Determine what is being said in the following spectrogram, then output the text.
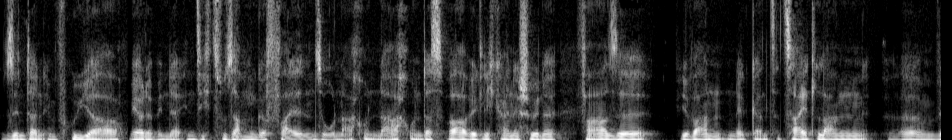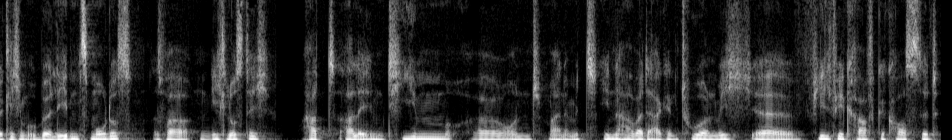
sind dann im Frühjahr mehr oder minder in sich zusammengefallen, so nach und nach. Und das war wirklich keine schöne Phase wir waren eine ganze Zeit lang äh, wirklich im Überlebensmodus. Das war nicht lustig. Hat alle im Team äh, und meine Mitinhaber der Agentur und mich äh, viel, viel Kraft gekostet.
